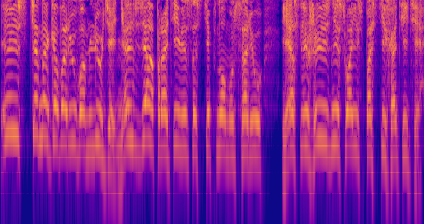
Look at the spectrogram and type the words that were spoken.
«Истинно говорю вам, люди, нельзя противиться степному царю, если жизни свои спасти хотите.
